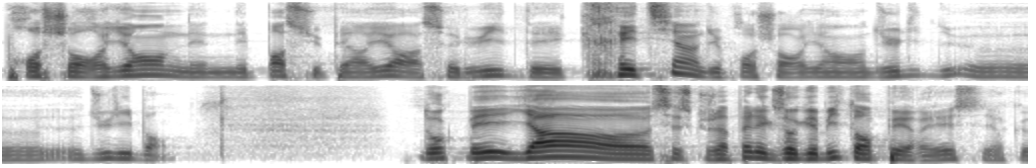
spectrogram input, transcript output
Proche-Orient n'est pas supérieur à celui des chrétiens du Proche-Orient, du Liban. Donc, mais il y a, euh, c'est ce que j'appelle l'exogamie tempérée, c'est-à-dire que,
